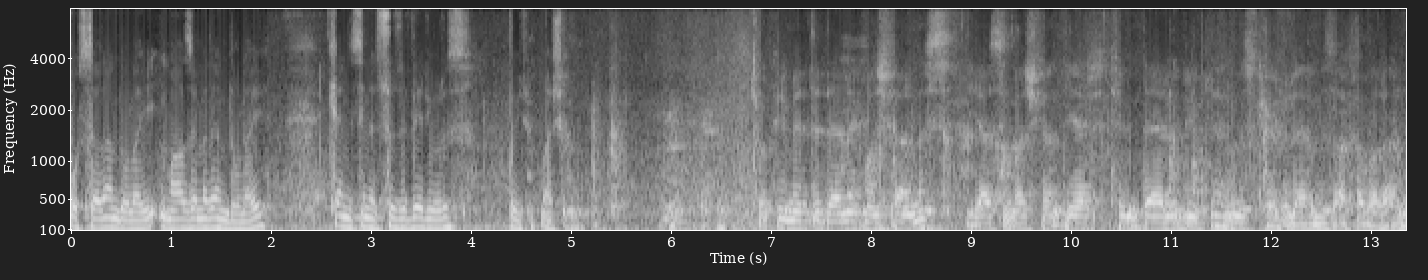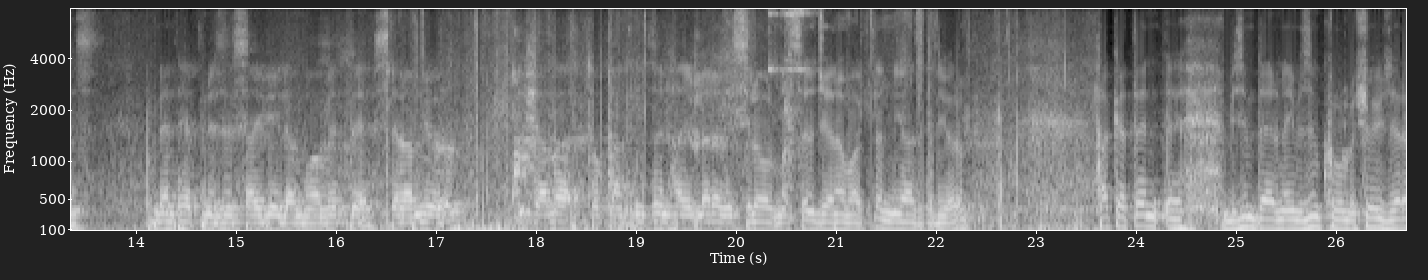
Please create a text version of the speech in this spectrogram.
Ustadan dolayı, malzemeden dolayı. Kendisine sözü veriyoruz. Buyurun başkanım. Çok kıymetli dernek başkanımız Yasin Başkan, diğer tüm değerli büyüklerimiz, köylülerimiz, akrabalarımız. Ben de hepinizi saygıyla, muhabbetle selamlıyorum. İnşallah toplantımızın hayırlara vesile olmasını Cenab-ı Hak'tan niyaz ediyorum. Hakikaten eh, bizim derneğimizin kuruluşu üzere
